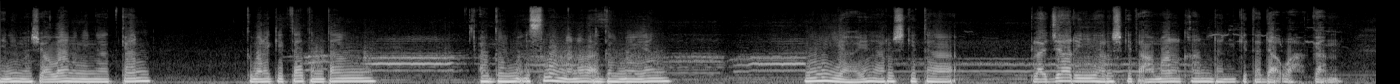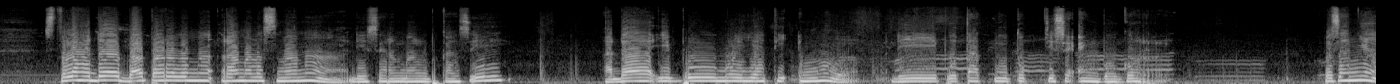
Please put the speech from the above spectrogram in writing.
Ini masya Allah mengingatkan kepada kita tentang agama Islam adalah agama yang mulia ya harus kita pelajari, harus kita amalkan dan kita dakwahkan. Setelah ada Bapak Rama Lesmana di Serang Balu Bekasi, ada Ibu Mulyati Emul di Putat Nutuk Ciseeng Bogor. Pesannya,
